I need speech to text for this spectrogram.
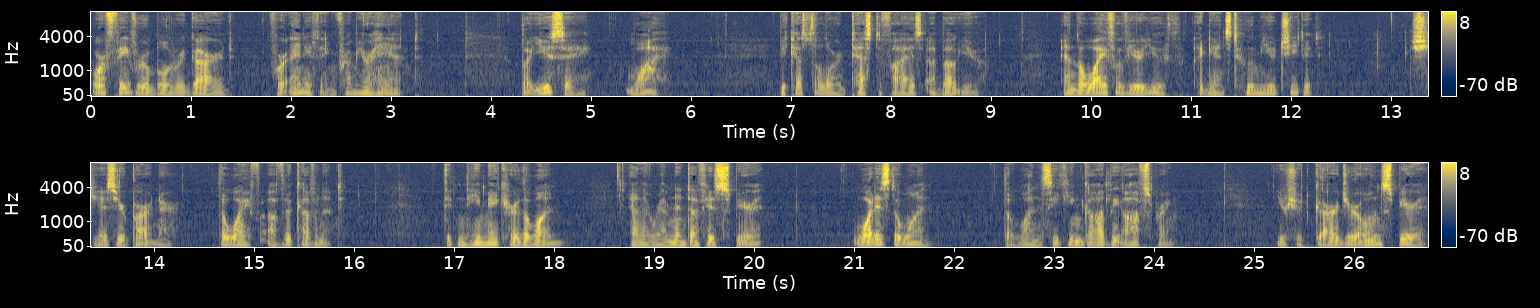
or favorable regard for anything from your hand. But you say, Why? Because the Lord testifies about you, and the wife of your youth against whom you cheated. She is your partner, the wife of the covenant. Didn't he make her the one, and the remnant of his spirit? What is the one? The one seeking godly offspring. You should guard your own spirit.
